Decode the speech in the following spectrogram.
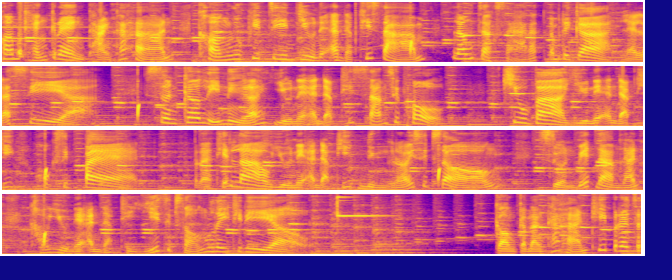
ความแข็งแกร่งทางทหารของลูกพี่จีนอยู่ในอันดับที่ 3รองจากสหรัฐอเมริกาและรัสเซีย ส่วนเกาหลีเหนืออยู่ในอันดับที่ 36 คิวบาอยู่ในอันดับที่ 68 ประเทศลาวอยู่ในอันดับที่ 112 ส่วนเวียดนามนั้นเขาอยู่ในอันดับที่ 22 เลยทีเดียวกองกำลังทหารที่ประจ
